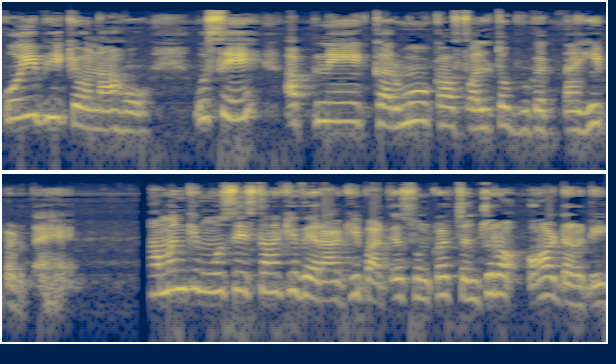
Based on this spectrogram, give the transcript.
कोई भी क्यों ना हो, उसे अपने कर्मों का फल तो भुगतना ही पड़ता है। अमन के मुँह से इस तरह की वैरागी बातें सुनकर चंचुला और डर गई।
